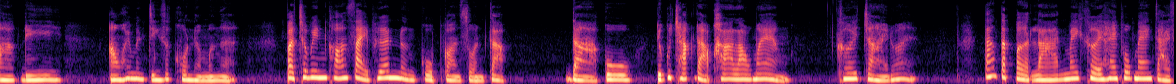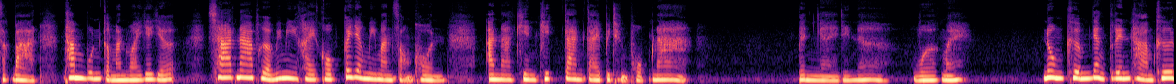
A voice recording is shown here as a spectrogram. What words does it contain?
ปากดี เอาให้มันจริงสักคนเถอะมึงอะปัชวินค้อนใส่เพื่อนหนึ่งกูบก่อนสวนกลับ ด่ากู เดี๋ยวกูชักดาบฆ่าเล่าแม่ง เคยจ่ายด้วย ตั้งแต่เปิดร้านไม่เคยให้พวกแม่งจ่ายสักบาททำบุญกับมันไว้เยอะ ชาติหน้าเผื่อไม่มีใครครบก็ยังมีมันสองคน อนาคินคิดการไกลไปถึงพบหน้า เป็นไงดินเนอร์เวิร์กไหมหนุ่มคึมอย่างตรินถามขึ้น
